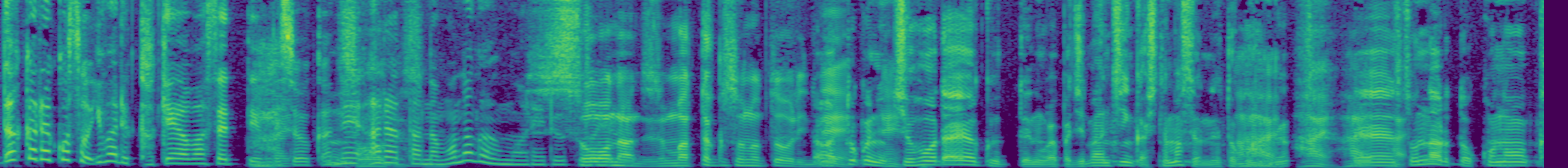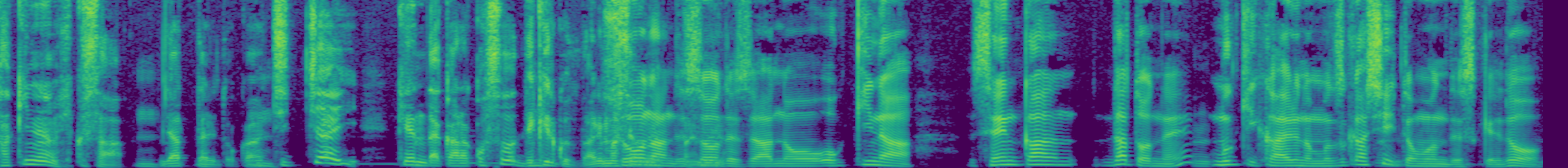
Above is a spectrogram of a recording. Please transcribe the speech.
だからこそ、いわゆる掛け合わせっていうんでしょうかね。はいそうです新たなものが生まれるという。そうなんです。全くその通りで。特にえ地方大学っていうのがやっぱ地盤沈下してますよね、特にね。はい、はい、はい。えーはいそうなると、この垣根の低さであったりとか、うんちっちゃい県だからこそできることありますよね。そうなんです、そうす。です。あの、大きな戦艦だとね、うん。向き変えるの難しいと思うんですけど、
